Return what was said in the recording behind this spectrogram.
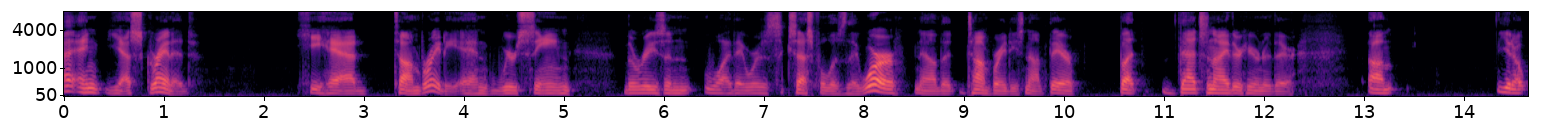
And yes, granted, he had Tom Brady, and we're seeing the reason why they were as successful as they were now that Tom Brady's not there. But that's neither here nor there. Um, you know,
